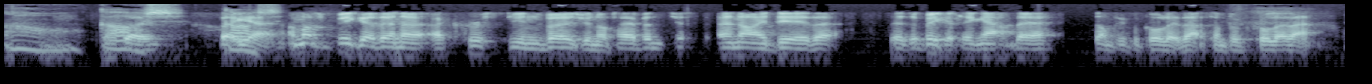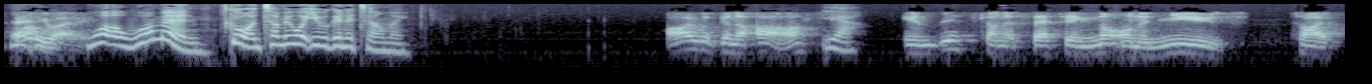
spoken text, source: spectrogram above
Oh, gosh. So, but gosh. yeah, a much bigger than a, a Christian version of heaven. Just an idea that there's a bigger thing out there. Some people call it that. Some people call it that. What a- Anyway, What a woman. Go on, tell me what you were going to tell me. I was going to ask. Yeah. in this kind of setting, not on a news type,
